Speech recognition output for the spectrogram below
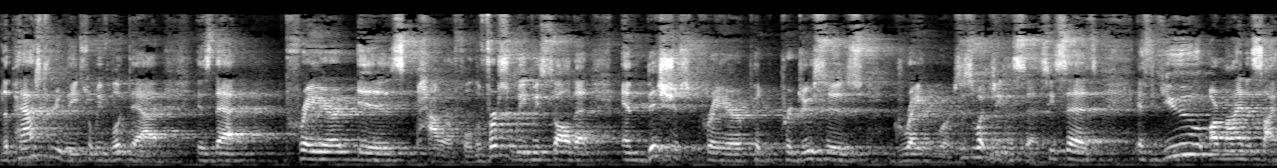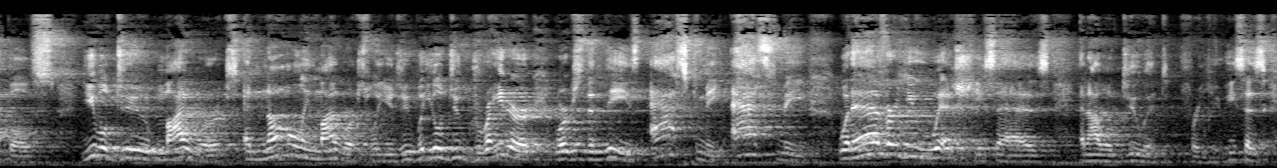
The past three weeks, what we've looked at is that prayer is powerful. The first week, we saw that ambitious prayer produces great works. This is what Jesus says. He says, If you are my disciples, you will do my works, and not only my works will you do, but you'll do greater works than these. Ask me, ask me, whatever you wish, he says, and I will do it for you. He says,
